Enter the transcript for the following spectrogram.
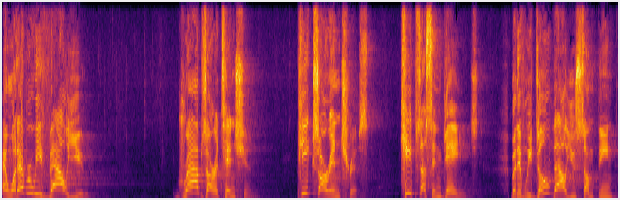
And whatever we value grabs our attention, piques our interest, keeps us engaged. But if we don't value something,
